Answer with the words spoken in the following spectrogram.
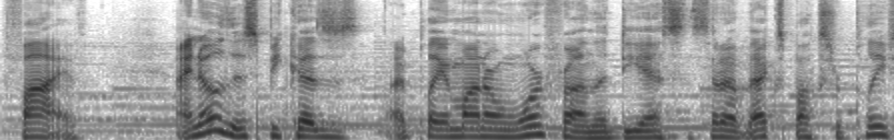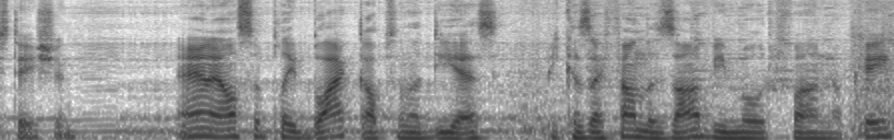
5. I know this because I played Modern Warfare on the DS instead of Xbox or PlayStation. And I also played Black Ops on the DS because I found the zombie mode fun, okay?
